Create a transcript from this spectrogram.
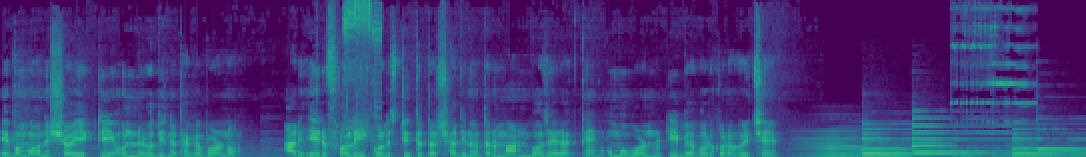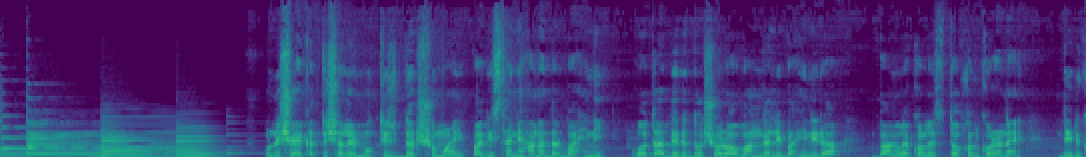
এবং অনিশ্চয় একটি অন্যের অধীনে থাকা বর্ণ। আর এর ফলেই কলেজটিতে তার স্বাধীনতার মান বজায় রাখতে ওম বর্ণটি ব্যবহার করা হয়েছে। উনিশশো একাত্তর সালের মুক্তিযুদ্ধের সময় পাকিস্তানি হানাদার বাহিনী ও তাদের দোসর অবাঙ্গালি বাহিনীরা বাংলা কলেজ দখল করে নেয়। দীর্ঘ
